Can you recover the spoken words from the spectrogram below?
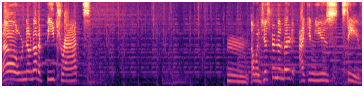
Oh, no, not a beach rat. Hmm. Oh, I just remembered I can use Steve.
